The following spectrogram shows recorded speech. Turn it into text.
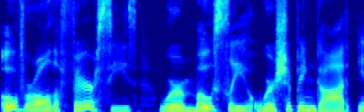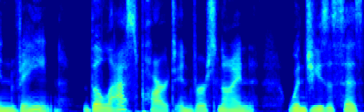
overall, the Pharisees were mostly worshiping God in vain. The last part in verse 9, when Jesus says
